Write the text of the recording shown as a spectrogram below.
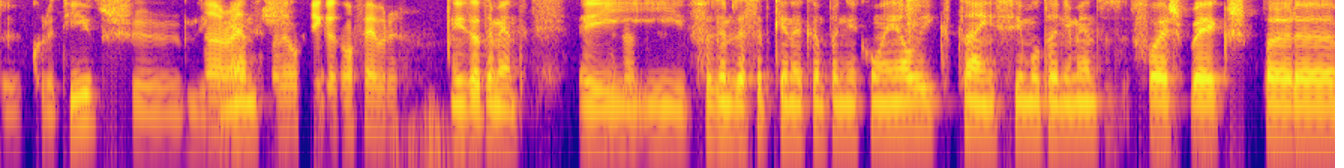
de curativos, eh, Alright, medicamentos. quando ele fica com febre. Exatamente. E, e fazemos essa pequena campanha com ela e que tem simultaneamente flashbacks para,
